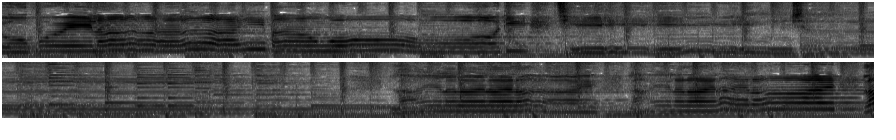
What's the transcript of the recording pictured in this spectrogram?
就回来吧，我的情深。来来来来来来来来来来来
